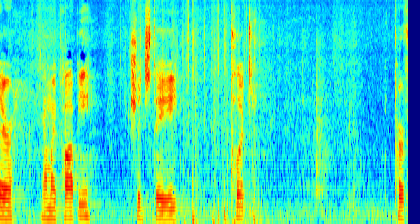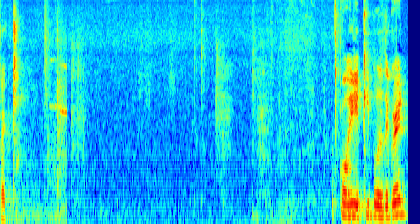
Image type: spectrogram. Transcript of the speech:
There, now my poppy should stay put. Perfect. Well, hey, people of the grid.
